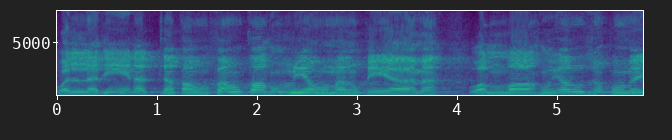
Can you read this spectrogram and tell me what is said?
والذين اتقوا فوقهم يوم القيامة والله يرزق من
